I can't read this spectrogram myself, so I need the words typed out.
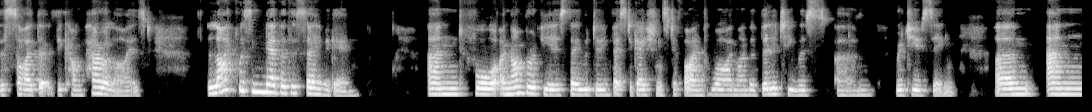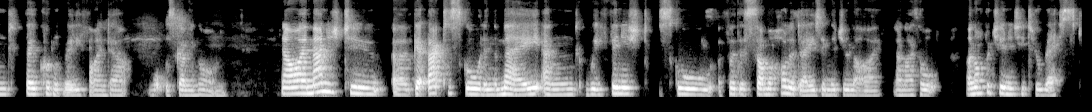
the side that had become paralysed, life was never the same again. And for a number of years, they would do investigations to find why my mobility was um, reducing. Um, and they couldn't really find out what was going on. Now, I managed to uh, get back to school in the May, and we finished school for the summer holidays in the July. And I thought, an opportunity to rest.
